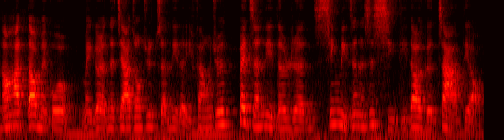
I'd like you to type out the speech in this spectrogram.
然后她到美国每个人的家中去整理了一番，我觉得被整理的人心里真的是洗涤到一个炸掉，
